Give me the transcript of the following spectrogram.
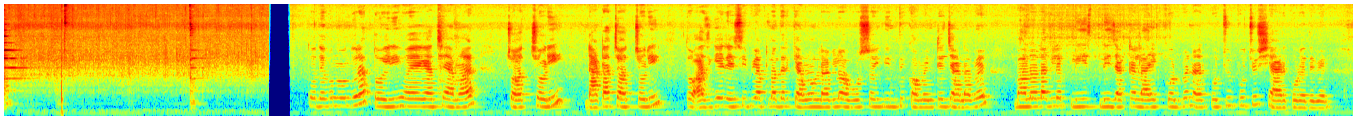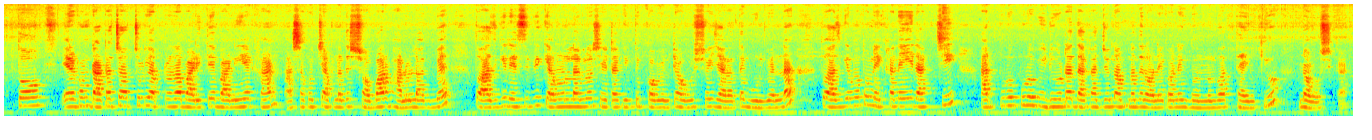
তো দেখুন বন্ধুরা, তৈরি হয়ে গেছে আমার চচ্চড়ি, ডাটা চচ্চড়ি। তো আজকের রেসিপি আপনাদের কেমন লাগল অবশ্যই কিন্তু কমেন্টে জানাবেন। ভালো লাগলে প্লিজ প্লিজ একটা লাইক করবেন আর প্রচুর প্রচুর শেয়ার করে দেবেন। তো এরকম ডাটা চচ্চড়ি আপনারা বাড়িতে বানিয়ে খান, আশা করছি আপনাদের সবার ভালো লাগবে। তো আজকে রেসিপি কেমন লাগল সেটা কিন্তু কমেন্টে অবশ্যই জানাতে ভুলবেন না। তো আজকের মতন এখানেই রাখছি আর পুরো পুরো ভিডিওটা দেখার জন্য আপনাদের অনেক অনেক ধন্যবাদ। থ্যাংক ইউ নমস্কার।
